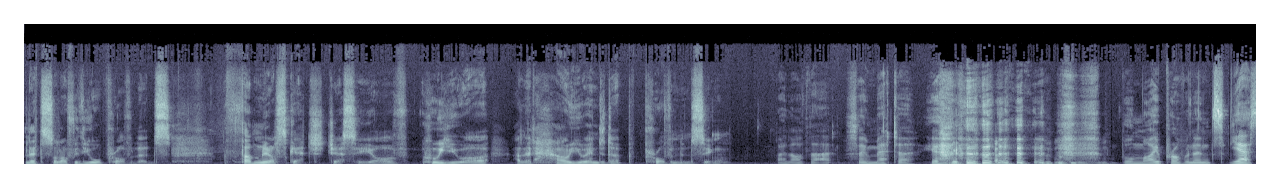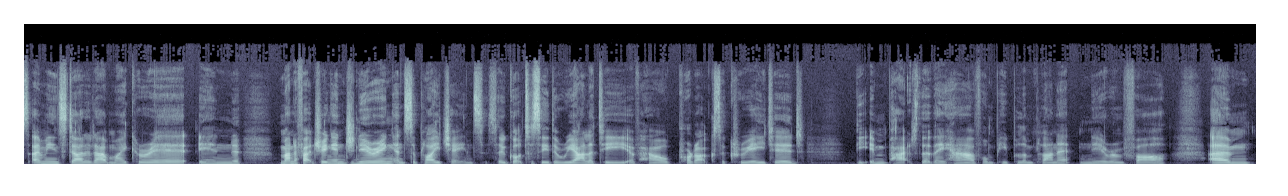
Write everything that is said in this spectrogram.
let's start off with your provenance. Thumbnail sketch, Jesse, of who you are and then how you ended up provenancing. I love that. So meta. Yeah. well, my provenance. Yes, I mean, started out my career in manufacturing engineering and supply chains. So got to see the reality of how products are created, the impact that they have on people and planet near and far. Um,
